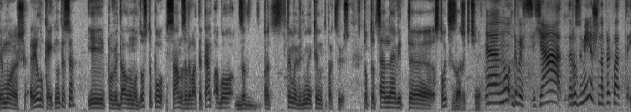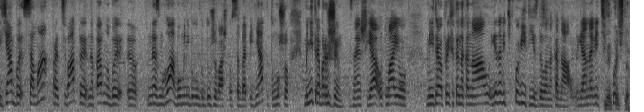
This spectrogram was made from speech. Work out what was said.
Ти можеш релокейтнутися і по віддаленому доступу сам задавати темп або за тими людьми, якими ти працюєш. Тобто, це не від е, столиці залежить чи ні? Е, ну, дивись, я розумію, що, наприклад, я би сама працювати, напевно, би е, не змогла, або мені було б дуже важко себе підняти, тому що мені треба режим. Знаєш, я от маю. Мені треба приїхати на канал. Я навіть в ковід їздила на канал. Я навіть Не в ковід точно.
